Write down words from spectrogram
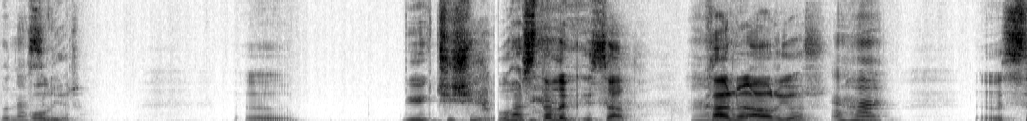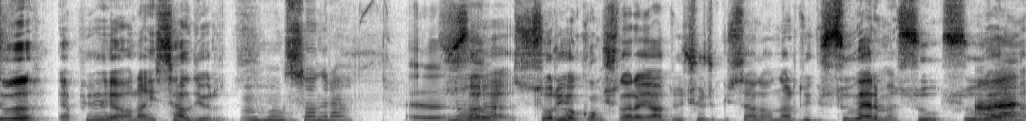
Bu nasıl? Oluyor. Ee, büyük çişi bu hastalık ishal. Karnı ağrıyor. Ага. e, Sıvı yapıyor ya ona ishal diyoruz biz. Мгм, Sonra. э, ну, Sonra soruyor komşulara ya diyor çocuk ishal. Onlar diyor ki su verme su su а, verme.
